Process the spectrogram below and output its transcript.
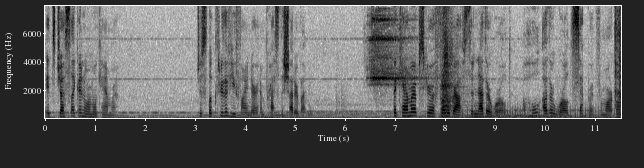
It's just like a normal camera. Just look through the viewfinder and press the shutter button. The camera obscura photographs the netherworld, a whole other world separate from our own.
